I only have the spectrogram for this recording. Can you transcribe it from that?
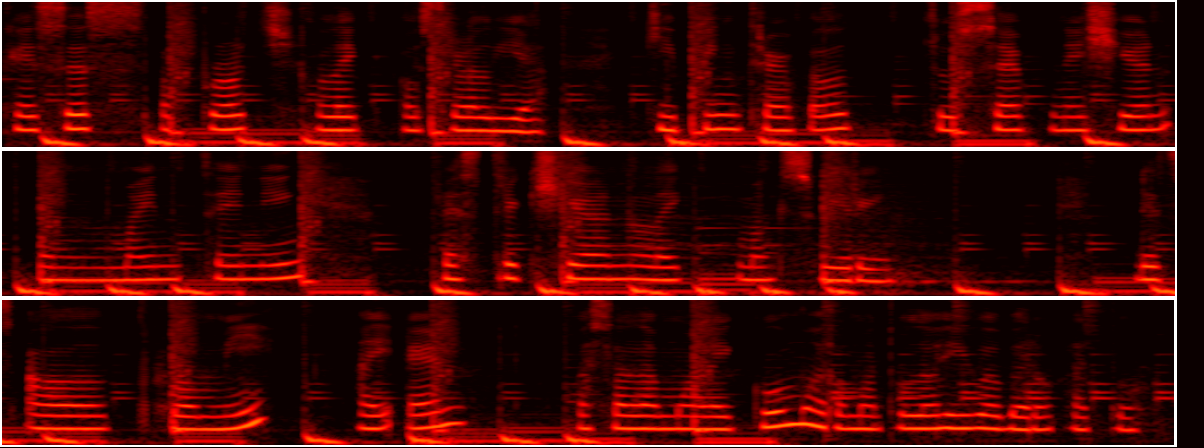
cases approach like Australia, keeping travel to save nation and maintaining restriction like mask wearing. That's all from me. I am. Wassalamualaikum warahmatullahi wabarakatuh.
